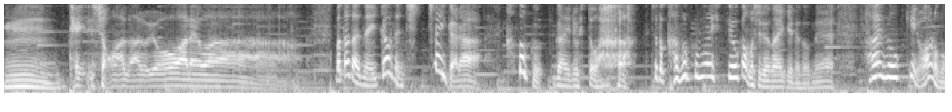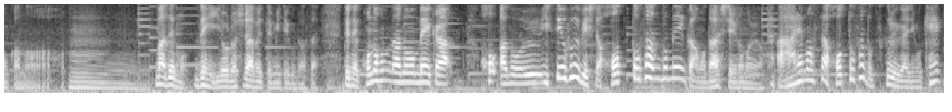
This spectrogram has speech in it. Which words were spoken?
うん、テンション上がるよ、あれは。まあ、ただね、いかんせんちっちゃいから、家族がいる人は、ちょっと家族分必要かもしれないけれどね、サイズ大きいのあるのかな？うん。まあでも、ぜひいろいろ調べてみてください。でね、この、あの、メーカー、ほ、あの、一世を風靡したホットサンドメーカーも出しているのよ。あれもさ、ホットサンド作る以外にも結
